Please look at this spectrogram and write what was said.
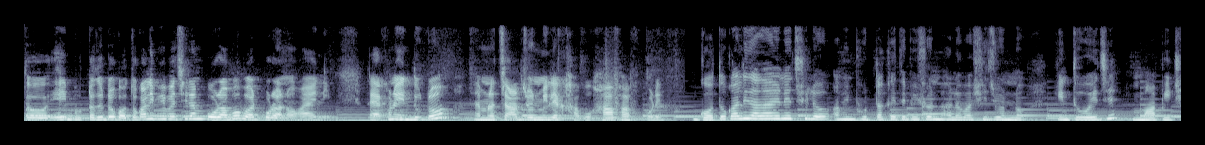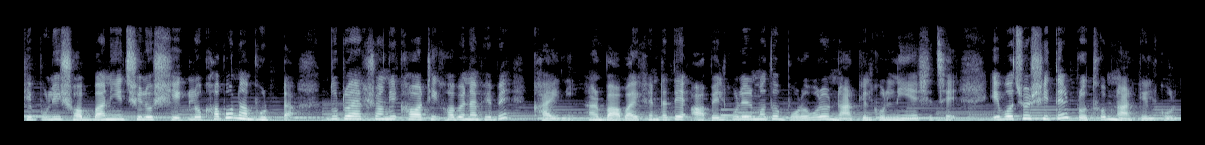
তো এই ভুট্টা দুটো গতকালই ভেবেছিলাম পোড়াবো, বাট পোড়ানো হয়নি। তো এখন এই দুটো আমরা চারজন মিলে খাব, হাফ হাফ করে। গতকালই দাদা এনেছিল, আমি ভুট্টা খেতে ভীষণ ভালোবাসি জন্য। কিন্তু ওই যে মা পিঠে পুলি সব বানিয়েছিল, সেগুলো খাব না ভুট্টা? দুটো একসঙ্গে খাওয়া ঠিক হবে না ভেবে খাইনি। আর বাবা এখানটাতে আপেল কুলের মতো বড় বড় নারকেল কুল নিয়ে এসেছে। এবছর শীতের প্রথম নারকেল কুল।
